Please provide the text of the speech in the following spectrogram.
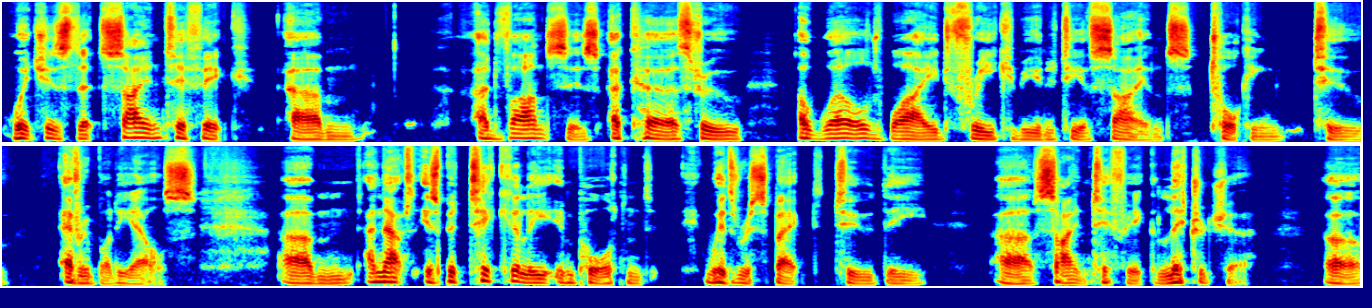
which is that scientific um, advances occur through a worldwide free community of science talking to everybody else. Um, and that is particularly important with respect to the uh, scientific literature uh,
